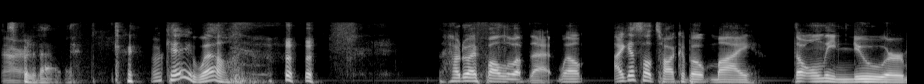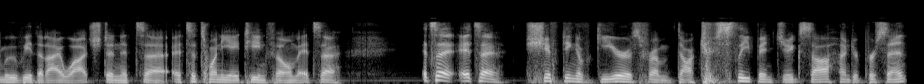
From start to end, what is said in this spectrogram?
Let's All put it that way. Okay, well, how do I follow up that? Well, I guess I'll talk about my the only newer movie that I watched, and it's a it's a 2018 film. It's a it's a it's a shifting of gears from Doctor Sleep and Jigsaw 100%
